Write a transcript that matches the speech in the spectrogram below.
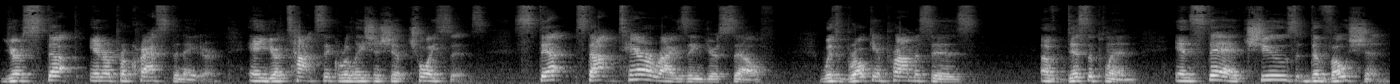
your stuck inner procrastinator, and your toxic relationship choices. Step, stop terrorizing yourself with broken promises of discipline. Instead, choose devotion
